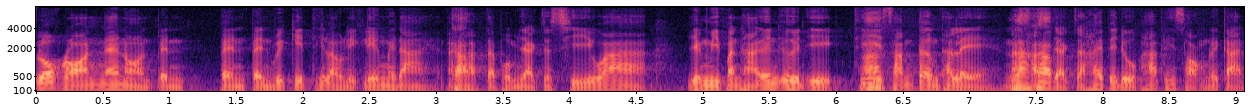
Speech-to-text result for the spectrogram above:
โลกร้อนแน่นอนเป็นเป็นเป็นวิกฤตที่เราหลีกเลี่ยงไม่ได้นะคครัรับบแต่ผมอยากจะชี้ว่ายังมีปัญหาอื่น ๆ อีกที่อะซ้ำเติมทะเลนะคแล้วครัรับบอยากจะให้ไปดูภาพที่สองด้วยกัน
